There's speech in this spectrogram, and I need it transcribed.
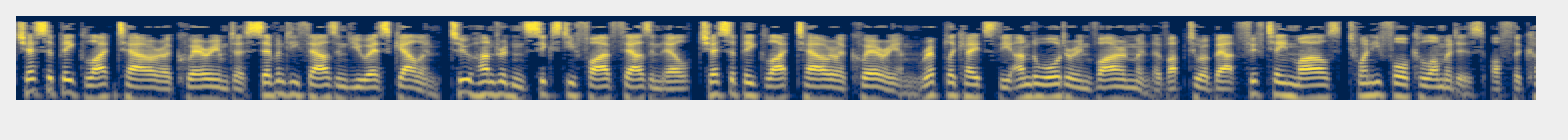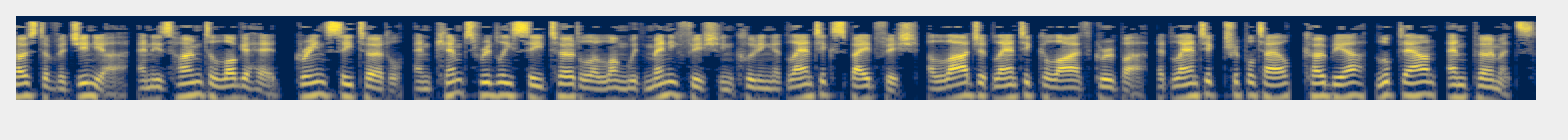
Chesapeake Light Tower Aquarium to 70,000 US gallon 265,000 L Chesapeake Light Tower Aquarium replicates the underwater environment of up to about 15 miles 24 kilometers off the coast of Virginia, and is home to loggerhead, green sea turtle, and Kemp's Ridley sea turtle along with many fish including Atlantic spadefish, a large Atlantic Goliath grouper, Atlantic tripletail, cobia, lookdown, and permits.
